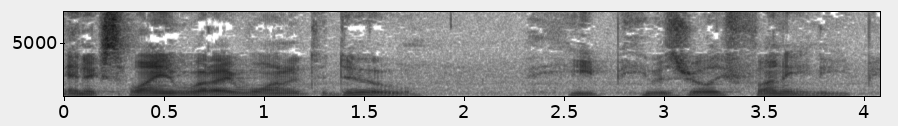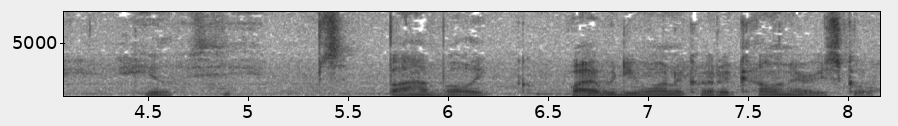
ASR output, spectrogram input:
and explained what I wanted to do, he he was really funny. He, he, he said, "Bob, well, why would you want to go to culinary school?"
